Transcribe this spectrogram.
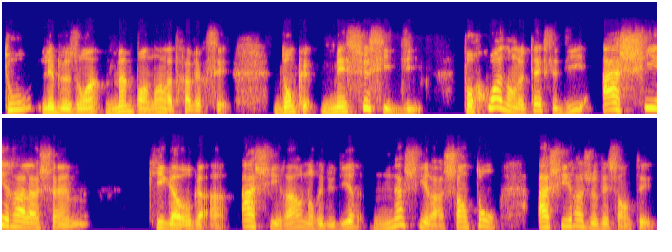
tous les besoins, même pendant la traversée? Donc, mais ceci dit, pourquoi dans le texte dit Ashira l'Hachem Kigaogaa Ashira, on aurait dû dire Nashira, chantons. Ashira, je vais chanter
